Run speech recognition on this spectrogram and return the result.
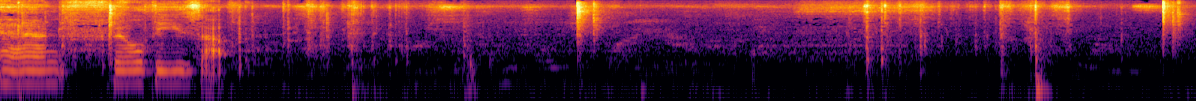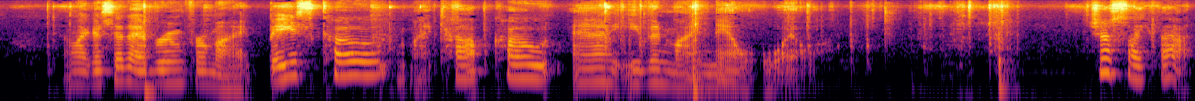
and fill these up. And like I said, I have room for my base coat, my top coat, and even my nail oil. Just like that.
